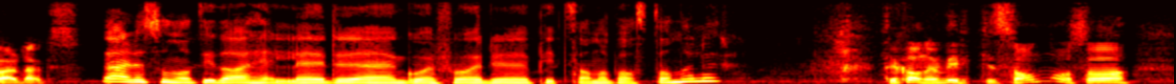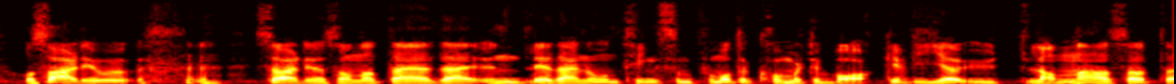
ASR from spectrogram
hverdags. Er det sånn at de da heller eh, går for pizzaen og pastaen, eller? Det kan jo virke sånn. Og så, og så, er, det jo, så er det jo sånn at det, det, er underlig. Det er noen ting som på en måte kommer tilbake via utlandet. altså at,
